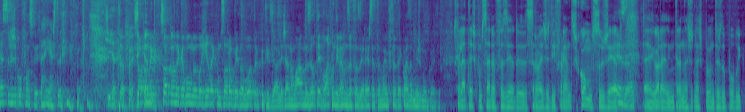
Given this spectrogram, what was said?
A cerveja que o Afonso fez. Ai, esta. e a tua foi só, quando, só quando acabou o meu barril é começaram a beber da outra, porque eu tive dizer, olha, já não há, mas ele esteve lá quando estivemos a fazer esta também, portanto é quase a mesma coisa. Se calhar tens de começar a fazer eh, cervejas diferentes, como sugere, Exato. Eh, agora entrando nas, nas perguntas do público,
